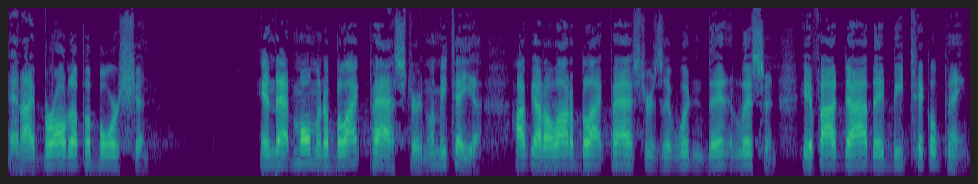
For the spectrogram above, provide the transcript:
And I brought up abortion in that moment a black pastor. And let me tell you i've got a lot of black pastors that wouldn't listen if i died they'd be tickled pink.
